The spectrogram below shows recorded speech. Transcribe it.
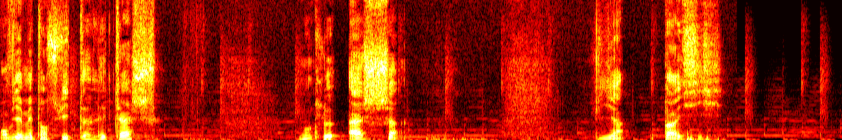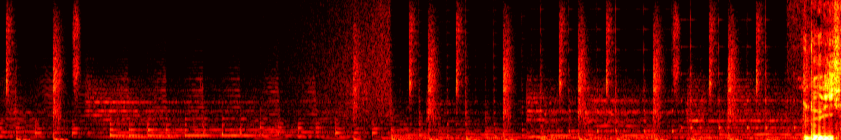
On vient mettre ensuite les caches Donc le H vient par ici. Le I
